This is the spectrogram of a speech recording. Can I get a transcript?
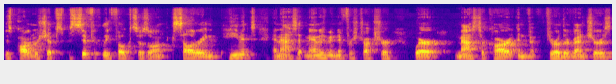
This partnership specifically focuses on accelerating payment and asset management infrastructure, where MasterCard and Further Ventures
